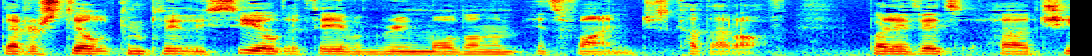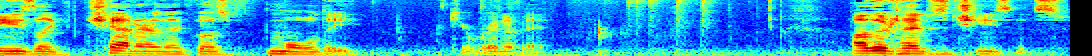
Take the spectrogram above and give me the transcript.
that are still completely sealed, if they have a green mold on them, it's fine. Just cut that off. But if it's a cheese like cheddar that goes moldy, get rid of it. Other types of cheeses.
